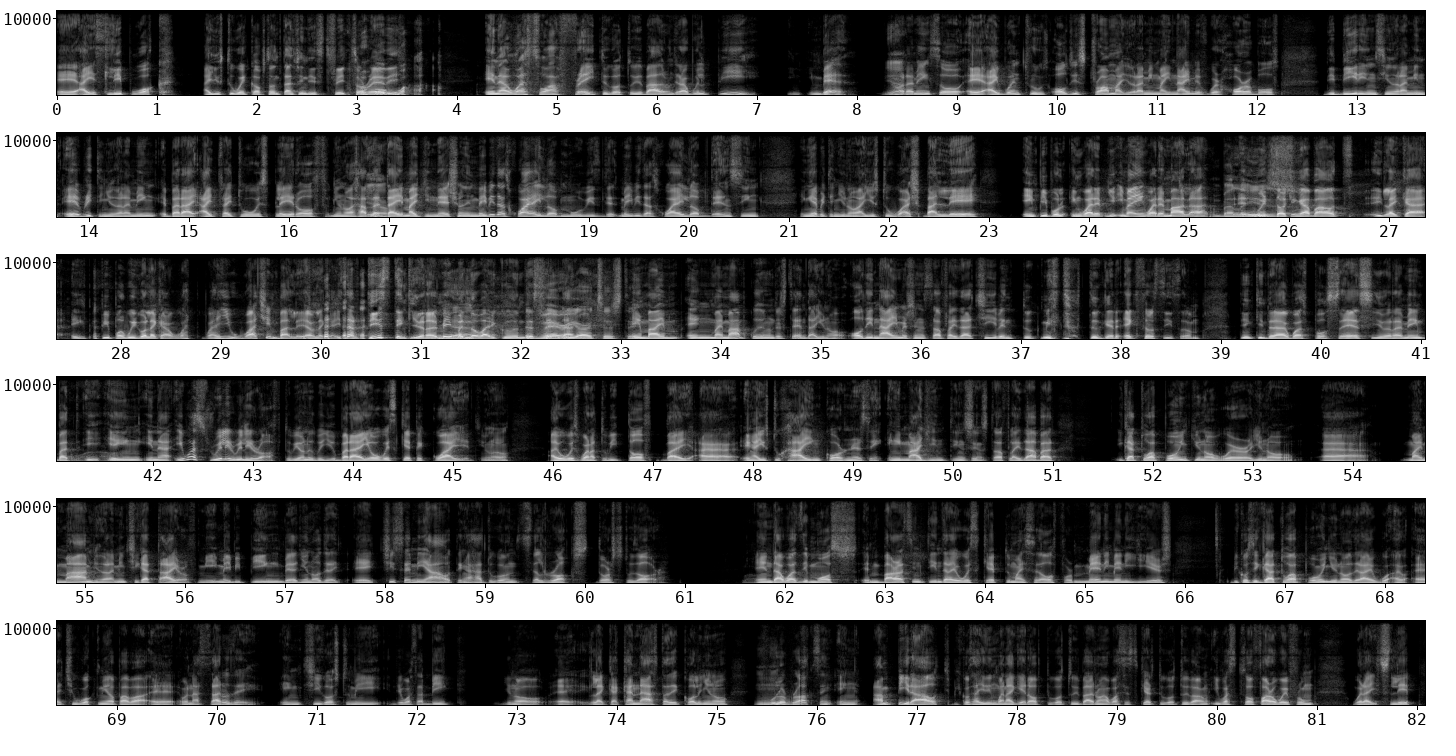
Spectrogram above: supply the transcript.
Uh, I sleepwalk. I used to wake up sometimes in the streets already, wow. and I was so afraid to go to the bathroom that I will pee in, in bed. You Yeah. know what I mean? So uh, I went through all this trauma. You know what I mean? My nightmares were horrible. The beatings, you know what I mean? Everything, you know what I mean? But I, I try to always play it off. You know, I have Yeah. that, that imagination. And maybe that's why I love movies. Maybe that's why I love dancing and everything. You know, I used to watch ballet. And people in Guatemala, in Guatemala, Ballet we're talking about eh, like uh, eh, people. We go like, uh, "What? Why are you watching ballet?" I'm like, "It's artistic," you know what I mean? But nobody could understand. Very that. artistic. And my and my mom couldn't understand that, you know, all the nightmares and stuff like that. She even took me to, to get exorcism, thinking that I was possessed. You know what I mean? But i- in in a, it was really really rough, to be honest with you. But I always kept it quiet. You know, I always wanted to be tough. By uh, and I used to hide in corners and, and imagine things and stuff like that. But it got to a point, you know, where you know. Uh, my mom, you know, what I mean, she got tired of me maybe being in bed, you know, that uh, she sent me out and I had to go and sell rocks doors to door. And that was the most embarrassing thing that I always kept to myself for many, many years because it got to a point, you know, that I she woke me up about, uh, on a Saturday and she goes to me, there was a big, you know, uh, like a canasta, they call it, you know, full of rocks. And, and I'm peed out because I didn't want to get up to go to the bathroom. I was scared to go to the bathroom. It was so far away from where I sleep.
